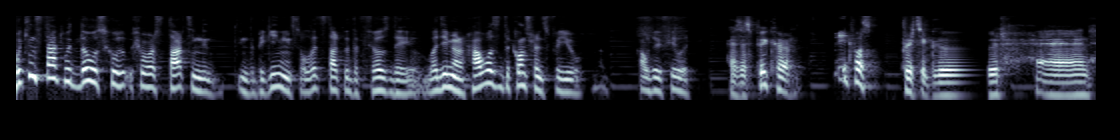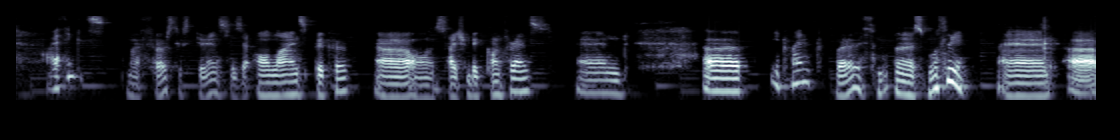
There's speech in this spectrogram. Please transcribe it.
we can start with those who who are starting in, in the beginning. So let's start with the first day. Vladimir, how was the conference for you? How do you feel it? as a speaker, it was pretty good, and I think it's my first experience as an online speaker uh, on such a big conference, and uh, it went very sm- uh, smoothly. And uh,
